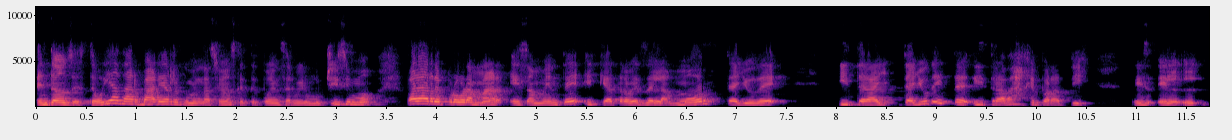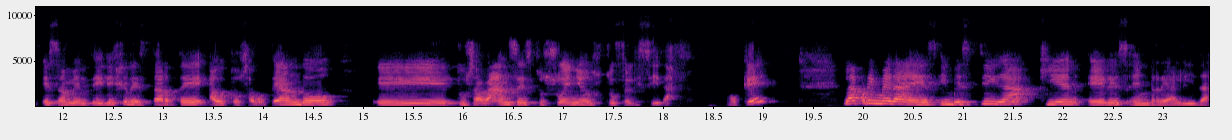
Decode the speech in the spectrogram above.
entonces, te voy a dar varias recomendaciones que te pueden servir muchísimo para reprogramar esa mente y que a través del amor te ayude y te, ayude y, trabaje para ti esa mente y deje de estarte autosaboteando eh, tus avances, tus sueños, tu felicidad. ¿Ok? La primera es investiga quién eres en realidad.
